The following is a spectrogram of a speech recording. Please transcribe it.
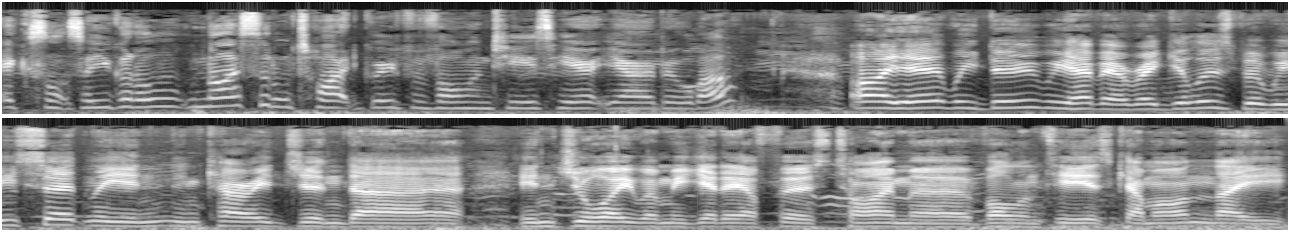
Excellent. So you've got a nice little tight group of volunteers here at Yarrabilba. Oh yeah, we do. We have our regulars, but we certainly in, encourage and uh, enjoy when we get our first time uh, volunteers come on. They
